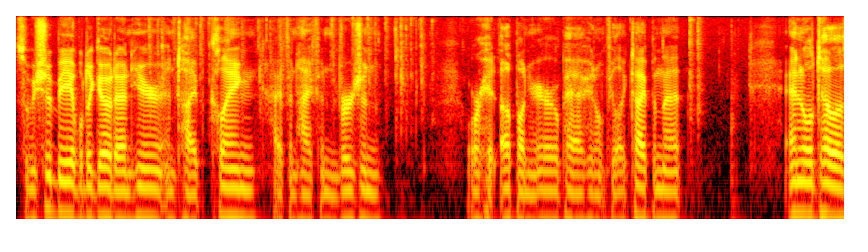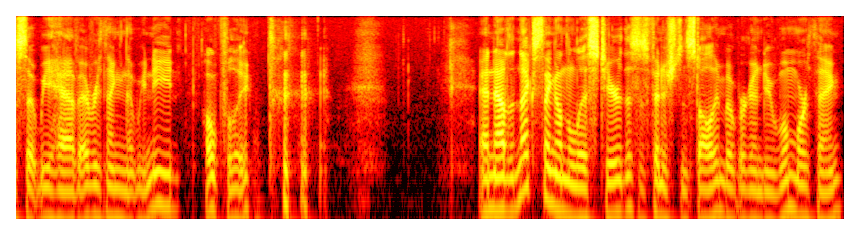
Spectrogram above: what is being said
So we should be able to go down here and type clang hyphen hyphen version or hit up on your arrow pad if you don't feel like typing that. And it'll tell us that we have everything that we need, hopefully. and now the next thing on the list here, this is finished installing, but we're going to do one more thing.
